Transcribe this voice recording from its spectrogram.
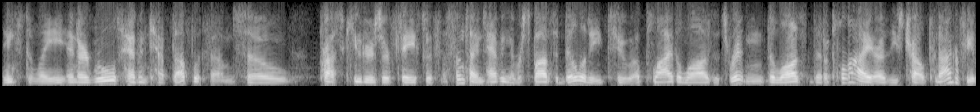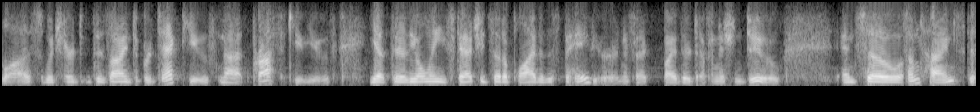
instantly, and our rules haven't kept up with them. So prosecutors are faced with sometimes having a responsibility to apply the laws that's written. The laws that apply are these child pornography laws, which are designed to protect youth, not prosecute youth. Yet they're the only statutes that apply to this behavior, and in fact, by their definition, do. And so sometimes the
